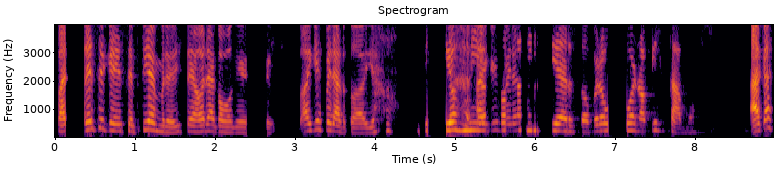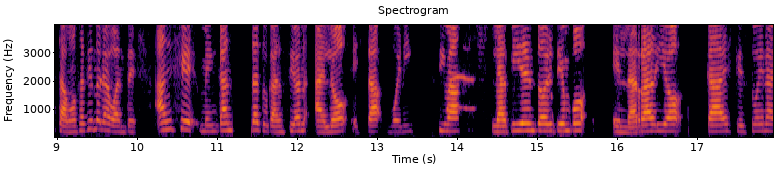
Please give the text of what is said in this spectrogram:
parece que es septiembre, ¿viste? Ahora como que hay que esperar todavía. Dios mío, hay que esperar. es incierto, pero bueno, aquí estamos. Acá estamos, haciendo el aguante. Ángel, me encanta tu canción, Aló, está buenísima. La piden todo el tiempo en la radio, cada vez que suena,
